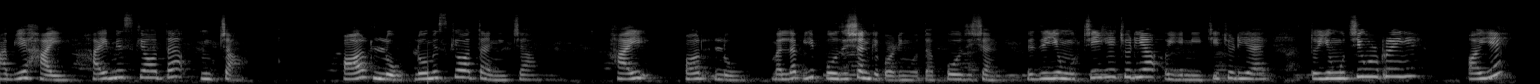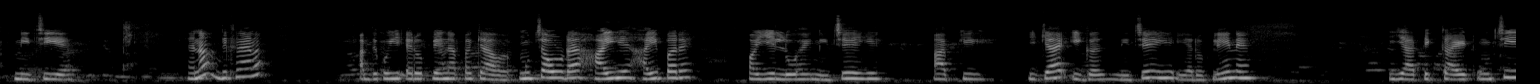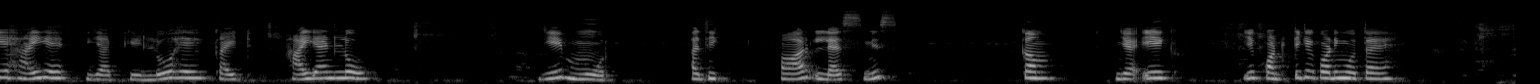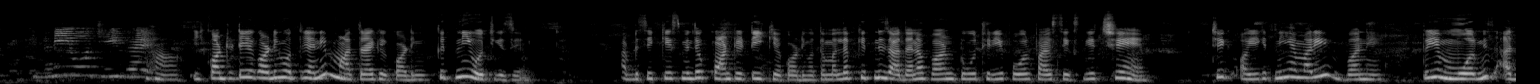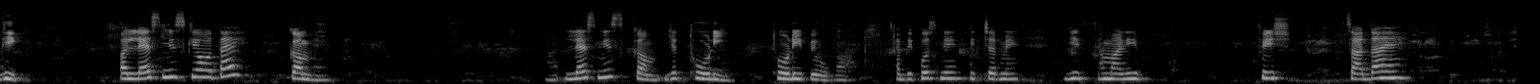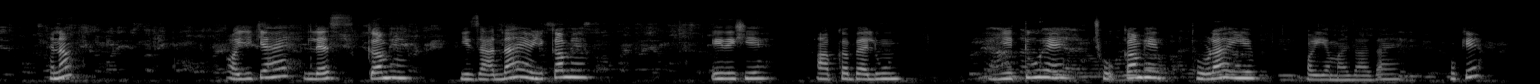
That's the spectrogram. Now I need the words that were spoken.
अब ये high high means क्या होता है? ऊँचा। और लो लो मीन्स क्या होता है? नीचा। हाई और लो मतलब ये पोजीशन के अकॉर्डिंग होता है पोजीशन जैसे ये ऊँची है चिड़िया और ये नीची चिड़िया है तो ये ऊँची उड़ रही है और ये नीची है। है ना? दिख रहा है ना? अब देखो ये एरोप्लेन आपका क्या हो, ऊँचा उड़ रहा है हाई है हाई पर है और ये लो है, नीचे है ये। आपकी, ये क्या है? ईगल नीचे है ये एरोप्लेन है। ये आपकी काइट ऊँची है हाई है ये आपकी लो है काइट हाई एंड लो ये मोर अधिक और लेस मीन्स कम या एक ये क्वांटिटी के अकॉर्डिंग होता है। कितनी वो चीज़ है? हाँ ये क्वांटिटी के अकॉर्डिंग होती है यानी मात्रा के अकॉर्डिंग कितनी वो चीज़ है। अब जैसे कि में देखो क्वांटिटी के अकॉर्डिंग होता है मतलब कितने ज़्यादा है ना one two three four five six ये छः हैं। ठीक? और ये कितनी है हमारी? वन है। तो ये मोर मीन्स अधिक। और लेस मीन्स क्या होता है? कम है। हाँ लेस मीन्स कम, या थोड़ी थोड़ी पे होगा। अब देखो इसमें पिक्चर में, ये हमारी फ़िश सादा है है ना? और ये क्या है? लेस कम है। ये ज़्यादा है और ये कम है। ये देखिए, आपका बैलून ये टू है, छो, कम है, थोड़ा है ये, और ये हमारा ज़्यादा है ओके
